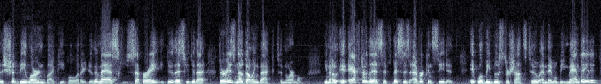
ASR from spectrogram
This should be learned by people, whether you do the mask, you separate, you do this, you do that. There is no going back to normal. You know, it, after this, if this is ever conceded, it will be booster shots too, and they will be mandated.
